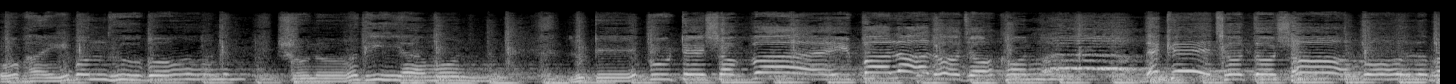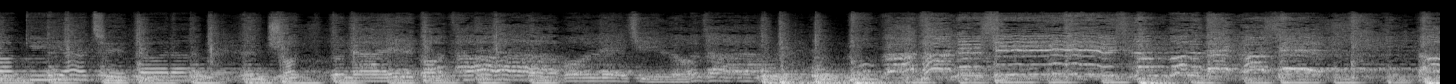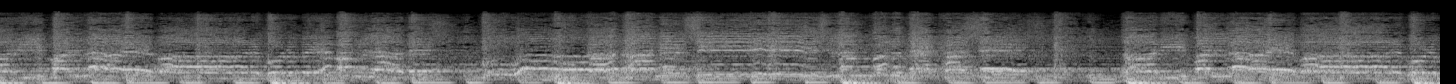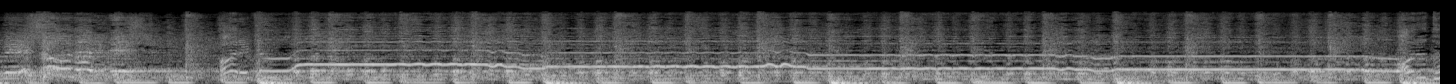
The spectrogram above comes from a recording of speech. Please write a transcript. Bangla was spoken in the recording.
ও ভাই বন্ধু বোন, শোনো দিয়া মন। লুটে পুটে সবাই পালালো যখন। দেখেছ তো সকল বাকি আছে তারা। সত্য ন্যায়ের কথা বলেছিল যারা।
